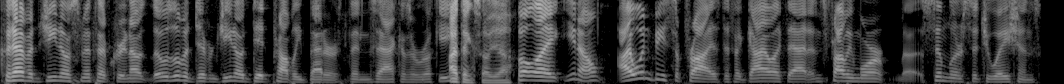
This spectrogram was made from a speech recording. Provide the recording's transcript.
Could have a Geno Smith type career. Now, that was a little bit different. Geno did probably better than Zach as a rookie. I think so. Yeah, But like you know, I wouldn't be surprised if a guy like that, and it's probably more uh, similar situations.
